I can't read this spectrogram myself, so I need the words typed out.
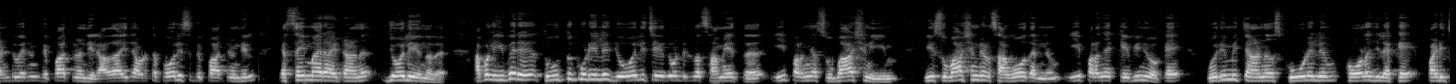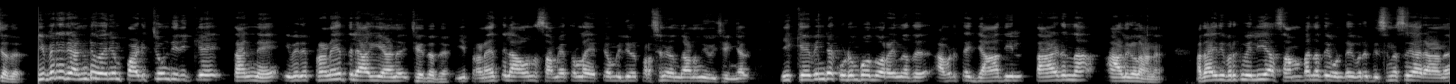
രണ്ടുപേരും ഡിപ്പാർട്ട്മെന്റിൽ അതായത് അവിടുത്തെ പോലീസ് ഡിപ്പാർട്ട്മെന്റിൽ എസ് ഐമാരായിട്ടാണ് ജോലി ചെയ്യുന്നത്. അപ്പോൾ ഇവർ തൂത്തുക്കുടിയിൽ ജോലി ചെയ്തുകൊണ്ടിരുന്ന സമയത്ത് ഈ പറഞ്ഞ സുഭാഷിണിയും ഈ സുഭാഷിന്റെ സഹോദരനും ഈ പറഞ്ഞ കെവിനും ഒക്കെ ഒരുമിച്ചാണ് സ്കൂളിലും കോളേജിലൊക്കെ പഠിച്ചത്. ഇവർ രണ്ടുപേരും പഠിച്ചുകൊണ്ടിരിക്കെ തന്നെ ഇവർ പ്രണയത്തിലാകുകയാണ് ചെയ്തത്. ഈ പ്രണയത്തിലാവുന്ന സമയത്തുള്ള ഏറ്റവും വലിയൊരു പ്രശ്നം എന്താണെന്ന് ചോദിച്ചു കഴിഞ്ഞാൽ ഈ കെവിന്റെ കുടുംബം എന്ന് പറയുന്നത് അവിടുത്തെ ജാതിയിൽ താഴ്ന്ന ആളുകളാണ്. അതായത് ഇവർക്ക് വലിയ സമ്പന്നതയുണ്ട് ഇവർ ബിസിനസ്സുകാരാണ്.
